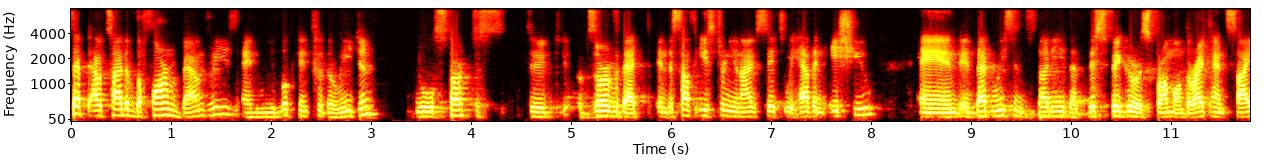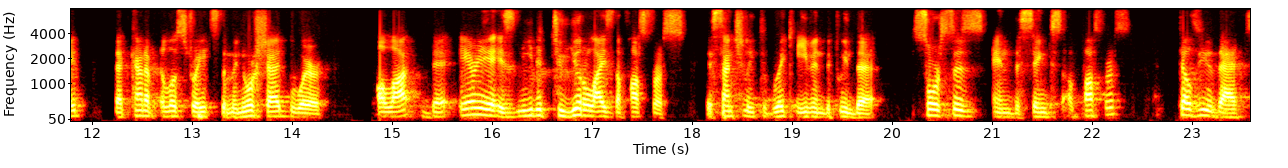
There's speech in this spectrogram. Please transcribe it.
stepped outside of the farm boundaries and we looked into the region, you will start to, to observe that in the southeastern United States, we have an issue. And in that recent study that this figure is from on the right-hand side, that kind of illustrates the manure shed where a lot, the area is needed to utilize the phosphorus, essentially to break even between the sources and the sinks of phosphorus, tells you that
